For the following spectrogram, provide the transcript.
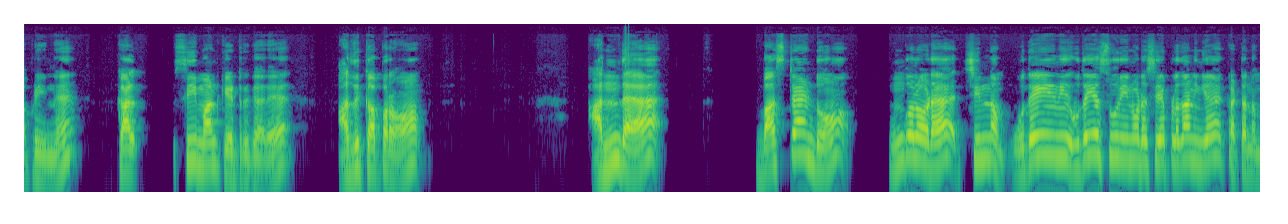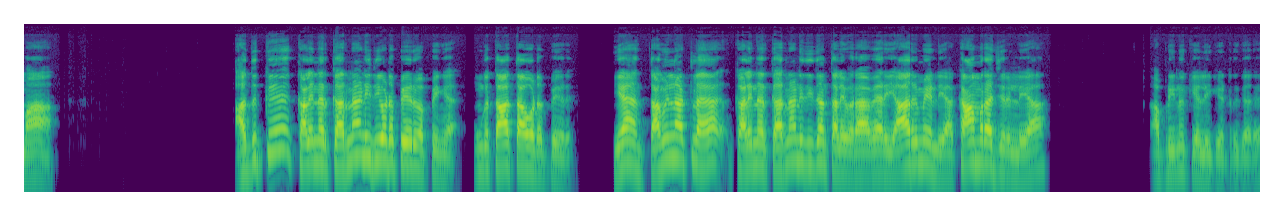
அப்படின்னு கல் சீமான் கேட்டிருக்காரு. அதுக்கப்புறம் அந்த பஸ் ஸ்டாண்டும் உங்களோட சின்னம் உதய உதயசூரியனோட ஷேப்பில் தான் நீங்கள் கட்டணுமா? அதுக்கு கலைஞர் கருணாநிதியோட பேர் வைப்பீங்க. உங்க தாத்தாவோட பேர். ஏன்? தமிழ்நாட்டில் கலைஞர் கருணாநிதி தான் தலைவரா? வேற யாருமே இல்லையா? காமராஜர் இல்லையா? அப்படின்னு கேள்வி கேட்டிருக்காரு.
